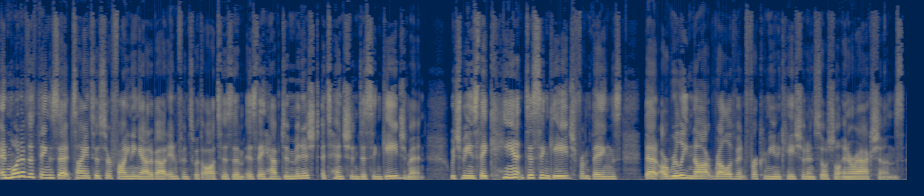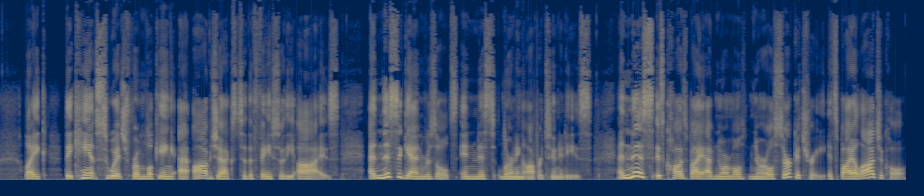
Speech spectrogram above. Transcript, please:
and one of the things that scientists are finding out about infants with autism is they have diminished attention disengagement, which means they can't disengage from things that are really not relevant for communication and social interactions, Like they can't switch from looking at objects to the face or the eyes. And this again results in missed learning opportunities. And this is caused by abnormal neural circuitry. It's biological.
